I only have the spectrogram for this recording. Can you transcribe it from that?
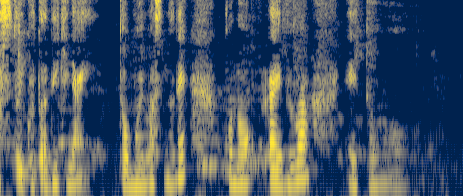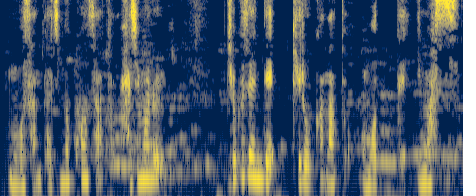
すということはできないと思いますので、このライブは、えっ、と、ももさんたちのコンサート始まる直前で切ろうかなと思っています。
